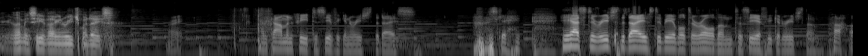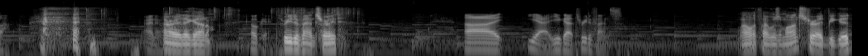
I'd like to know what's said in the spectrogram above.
Here, let me see if I can reach my dice. All right. Uncommon feat to see if he can reach the dice. okay. He has to reach the dice to be able to roll them to see if he could reach them. I know. All right, I got him. Okay. Three defense, right? Uh, yeah, you got three defense. Well, if I was a monster, I'd be good.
